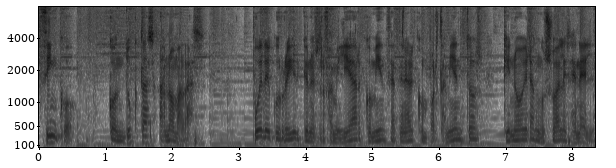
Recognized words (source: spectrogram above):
5. Conductas anómalas. Puede ocurrir que nuestro familiar comience a tener comportamientos que no eran usuales en él,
